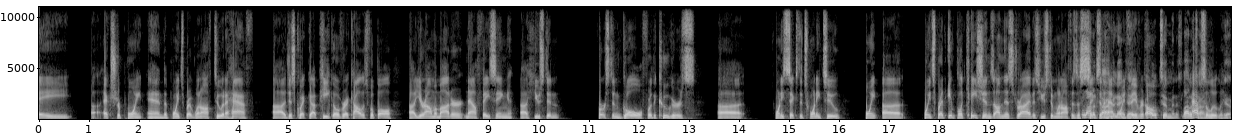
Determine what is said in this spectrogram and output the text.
a uh, extra point, and the point spread went off two and a half. Uh, just quick uh, peek over at college football. Uh, your alma mater now facing uh, Houston, first and goal for the Cougars, uh, twenty six to twenty two. Point uh, point spread implications on this drive as Houston went off as a, A six and a half point game. favorite. Still Oh, 10 minutes. A lot of time. absolutely, Yeah.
